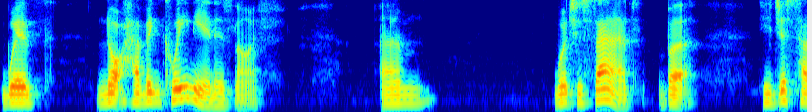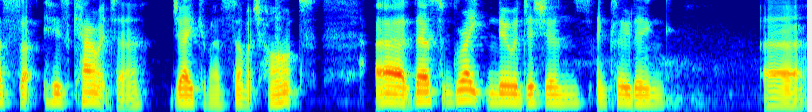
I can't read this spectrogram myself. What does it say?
with not having Queenie in his life, um, which is sad. But he just has his character. Jacob has so much heart. Uh, there are some great new additions, including, uh,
